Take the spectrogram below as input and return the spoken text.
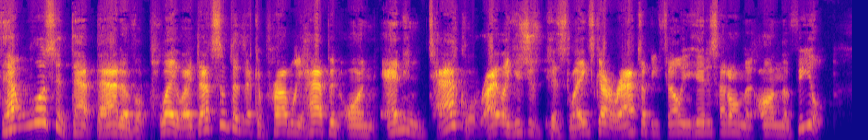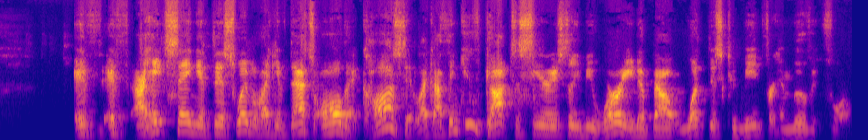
that wasn't that bad of a play. Like that's something that could probably happen on any tackle, right? Like he's just his legs got wrapped up. He fell. He hit his head on the on the field. If if I hate saying it this way, but like if that's all that caused it, like I think you've got to seriously be worried about what this could mean for him moving forward.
